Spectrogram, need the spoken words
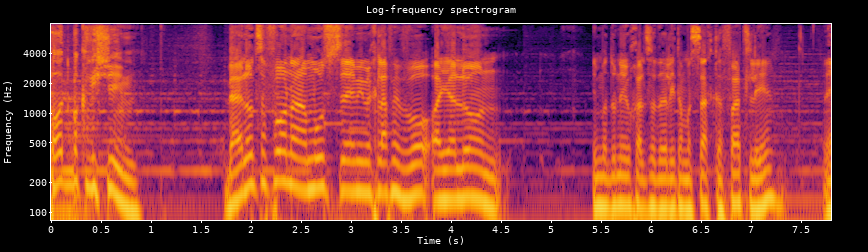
עוד בכבישים. באיילון צפון העמוס אה, ממחלף מבוא איילון. אם אדוני יוכל לסדר לי את המסך, קפץ לי. אה,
